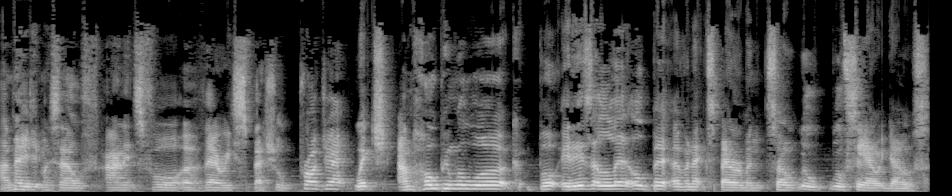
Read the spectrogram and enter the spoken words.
I made it myself and it's for a very special project, which I'm hoping will work, but it is a little bit of an experiment, so we'll, we'll see how it goes.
